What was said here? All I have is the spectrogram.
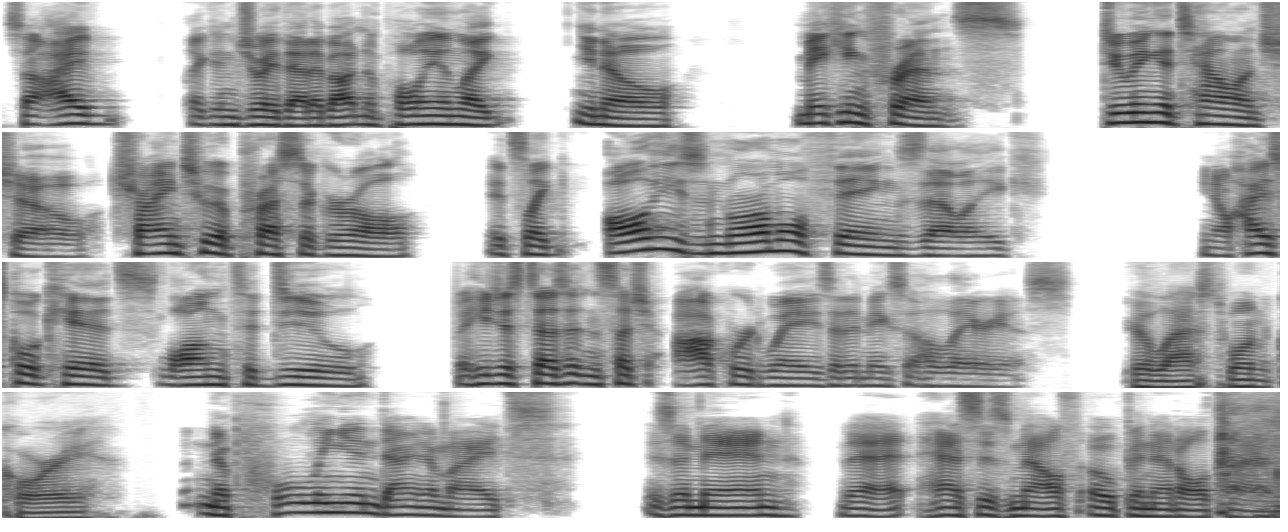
So I like enjoy that about Napoleon, like, you know, making friends doing a talent show, trying to oppress a girl. It's like all these normal things that like you know, high school kids long to do, but he just does it in such awkward ways that it makes it hilarious. Your last one, Corey. Napoleon Dynamite is a man that has his mouth open at all times.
